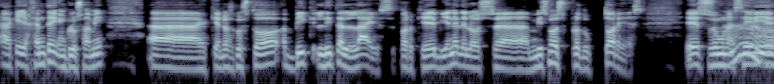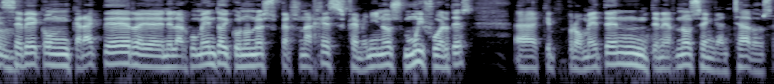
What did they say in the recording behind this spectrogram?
aquella gente, incluso a mí, uh, que nos gustó Big Little Lies, porque viene de los uh, mismos productores. Es una ah. serie, se ve con carácter en el argumento y con unos personajes femeninos muy fuertes uh, que prometen tenernos enganchados.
